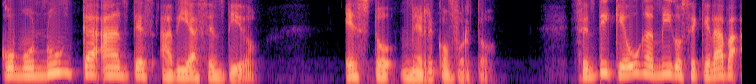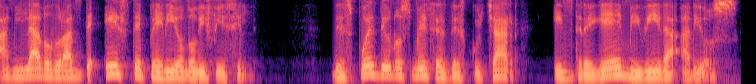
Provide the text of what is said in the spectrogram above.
como nunca antes había sentido. Esto me reconfortó. Sentí que un amigo se quedaba a mi lado durante este periodo difícil. Después de unos meses de escuchar, entregué mi vida a Dios.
